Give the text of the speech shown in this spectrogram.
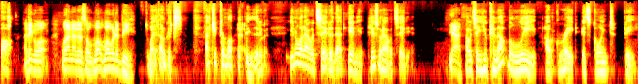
oh. I think we'll, we'll end on this. What, what would it be? My younger How'd you come up with these anyway? You know what I would say to that idiot? Here's what I would say to you. Yes. I would say, you cannot believe how great it's going to be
